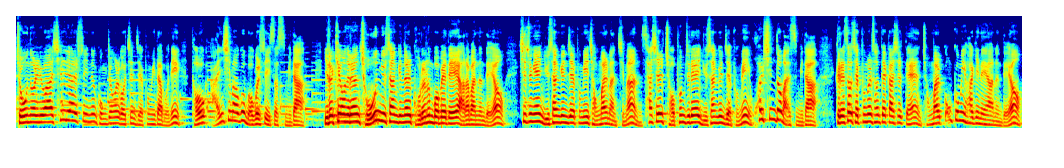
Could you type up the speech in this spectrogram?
좋은 원료와 신뢰할 수 있는 공정을 거친 제품이다 보니 더욱 안심하고 먹을 수 있었습니다. 이렇게 오늘은 좋은 유산균을 고르는 법에 대해 알아봤는데요. 시중엔 유산균 제품이 정말 많지만 사실 저품질의 유산균 제품이 훨씬 더 많습니다. 그래서 제품을 선택하실 땐 정말 꼼꼼히 확인해야 하는데요.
